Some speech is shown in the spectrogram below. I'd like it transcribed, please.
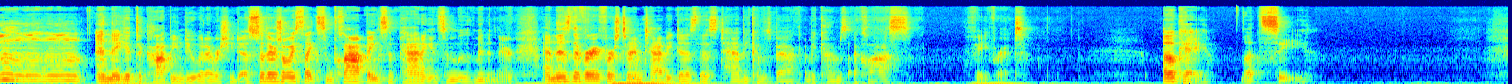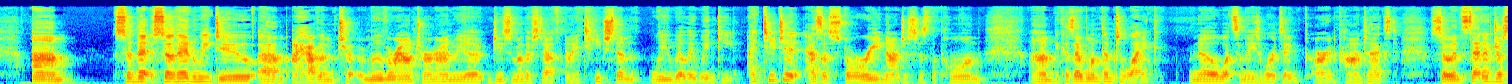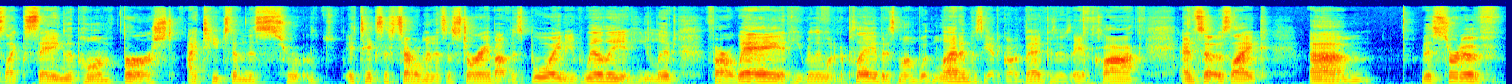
And they get to copy and do whatever she does. So there's always like some clapping, some padding, and some movement in there. And this is the very first time Tabby does this. Tabby comes back and becomes a class favorite. Okay, let's see. Um, so that so then we do. Um, I have them move around, turn around, we uh, do some other stuff, and I teach them Wee Willie Winkie. I teach it as a story, not just as the poem, um, because I want them to like know what some of these words in, are in context. So instead of just like saying the poem first, I teach them this. It takes several minutes. A story about this boy named Willie, and he lived far away, and he really wanted to play, but his mom wouldn't let him because he had to go to bed because it was eight o'clock. And so it was like um, this sort of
